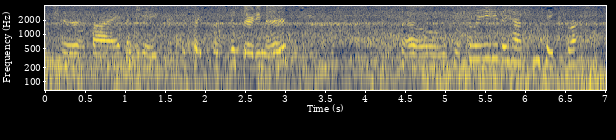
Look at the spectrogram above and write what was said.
to buy a cake. This place closes in 30 minutes. So hopefully they have some cakes left.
